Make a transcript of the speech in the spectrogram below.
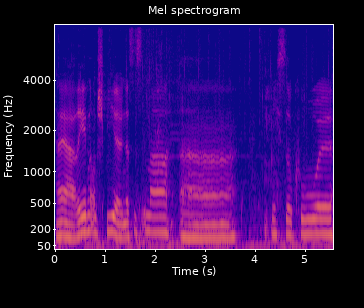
Naja, reden und spielen, das ist immer äh, nicht so cool.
